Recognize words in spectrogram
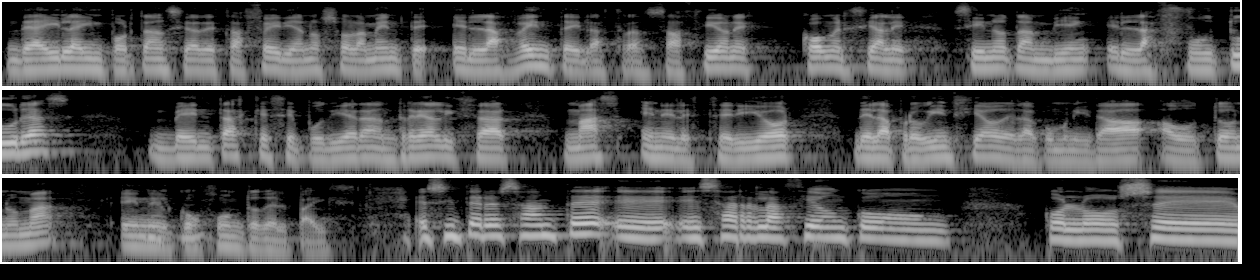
de ahí la importancia de esta feria, no solamente en las ventas y las transacciones comerciales, sino también en las futuras ventas que se pudieran realizar más en el exterior de la provincia o de la comunidad autónoma en el conjunto del país. Es interesante eh, esa relación con, los, eh,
